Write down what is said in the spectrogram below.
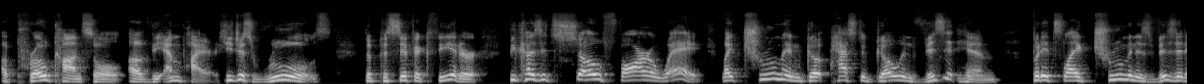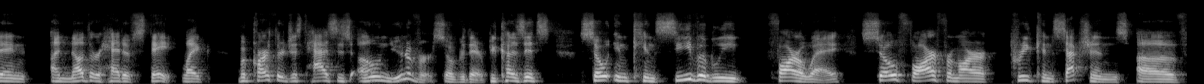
a proconsul of the empire. He just rules the Pacific theater because it's so far away. Like Truman go, has to go and visit him, but it's like Truman is visiting another head of state. Like MacArthur just has his own universe over there because it's so inconceivably far away, so far from our preconceptions of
